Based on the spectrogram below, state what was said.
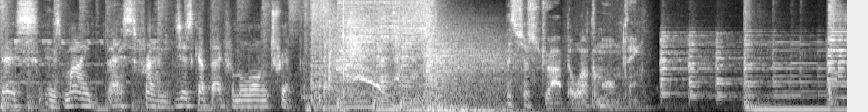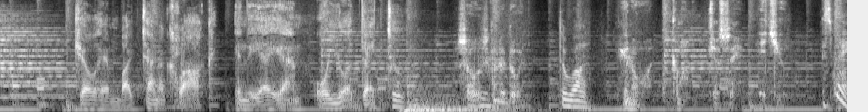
This is my best friend. Just got back from a long trip. Let's just drop the welcome home thing. Kill him by 10 o'clock in the a.m., or you're dead too. So who's gonna do it? Do what? You know what? Come on, just say it. it's you. It's me.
